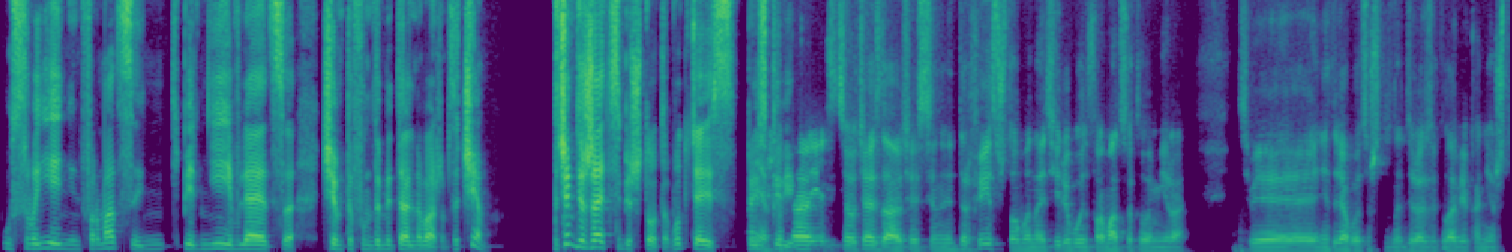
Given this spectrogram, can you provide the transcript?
усвоения информации теперь не является чем-то фундаментально важным. Зачем? Зачем держать себе что-то? Вот у тебя есть поисковик. Конечно, у тебя есть, у тебя есть, да, у тебя есть интерфейс, чтобы найти любую информацию этого мира. Тебе не требуется что-то держать в голове, конечно.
